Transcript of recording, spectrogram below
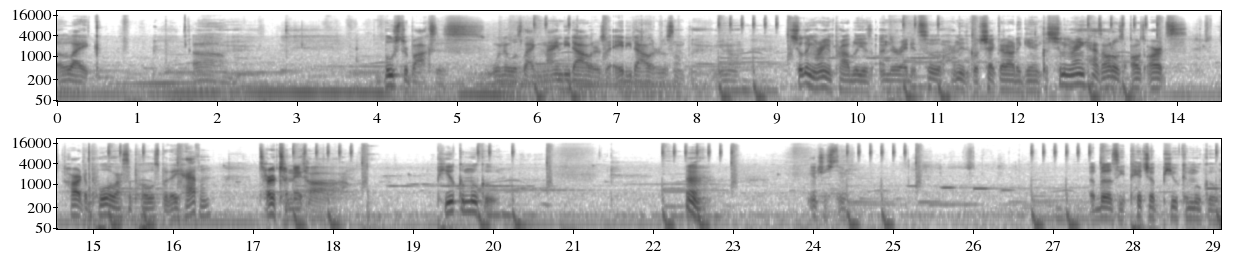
of like um, booster boxes when it was like $90 or $80 or something, you know? Chilling Reign probably is underrated too. I need to go check that out again because Chilling Reign has all those alt arts. Hard to pull, I suppose, but they have them. Turtonator. Pyukumuku. Huh. Interesting. Ability Pitch Up Pyukumuku.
